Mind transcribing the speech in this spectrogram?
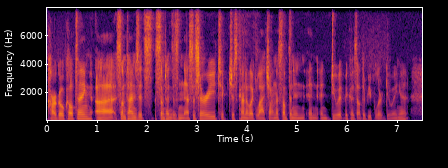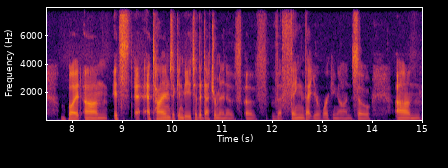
cargo culting. Uh, sometimes it's sometimes it's necessary to just kind of like latch onto something and, and, and do it because other people are doing it. But um, it's at times it can be to the detriment of of the thing that you're working on. So um,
